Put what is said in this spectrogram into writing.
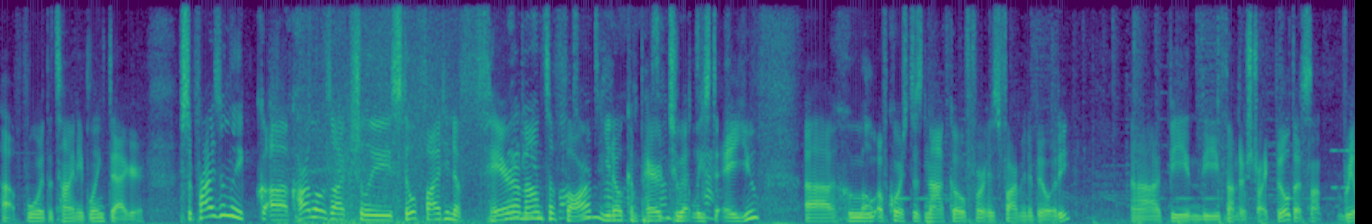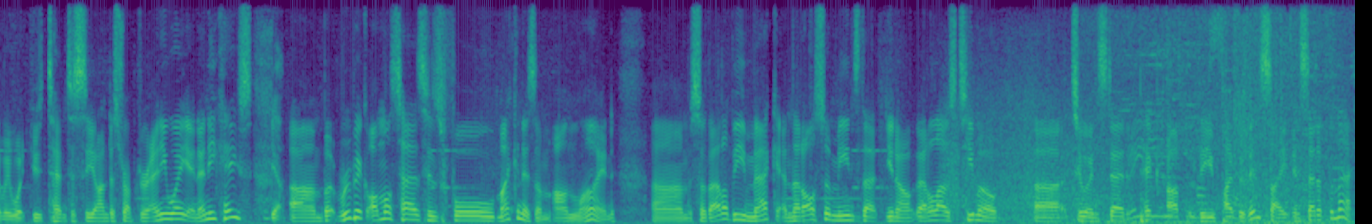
uh, for the tiny Blink Dagger. Surprisingly, uh, Carlo's actually still finding a fair amount of farm, you know, compared to at least AU, uh, who, of course, does not go for his farming ability. Uh, being the Thunderstrike build, that's not really what you tend to see on Disruptor anyway, in any case. Yeah. Um, but Rubik almost has his full mechanism online, um, so that'll be mech, and that also means that you know that allows Timo uh, to instead pick up the Pipe of Insight instead of the mech.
